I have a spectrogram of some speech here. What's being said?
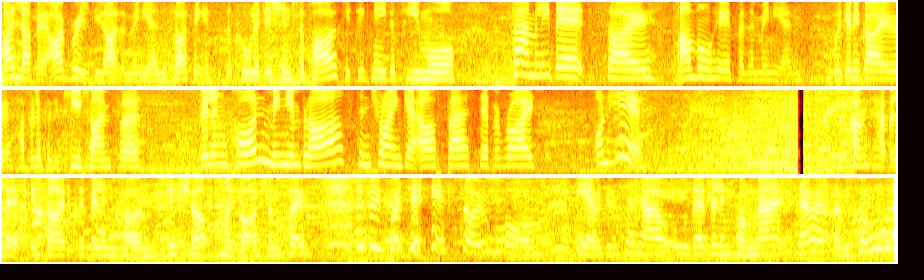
I love it. I really do like the Minions. So I think this is a cool addition to the park. It did need a few more family bits. So I'm all here for the Minions. We're going to go have a look at the queue time for VillainCon, Minion Blast, and try and get our first ever ride on here. We've come to have a look inside of the VillainCon gift shop. Oh my gosh, I'm so, I'm so sweaty. It's so warm. But yeah, we're to check out all the VillainCon merch. There are some cool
